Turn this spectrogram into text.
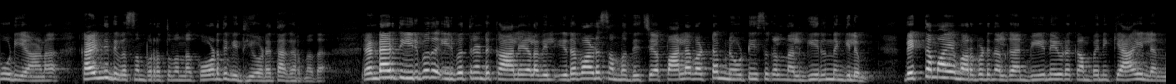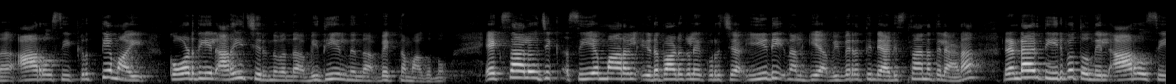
കൂടിയാണ് കഴിഞ്ഞ ദിവസം പുറത്തുവന്ന കോടതി വിധിയോടെ തകർന്നത്. രണ്ടായിരത്തി ഇരുപത് ഇരുപത്തിരണ്ട് കാലയളവിൽ ഇടപാട് സംബന്ധിച്ച് പലവട്ടം നോട്ടീസുകൾ നൽകിയിരുന്നെങ്കിലും വ്യക്തമായ മറുപടി നൽകാൻ വീണയുടെ കമ്പനിക്കായില്ലെന്ന് ആർ ഒ സി കൃത്യമായി കോടതിയിൽ അറിയിച്ചിരുന്നുവെന്ന് വിധിയിൽ നിന്ന് വ്യക്തമാകുന്നു. Exalogic C M R L ഇടപാടുകളെക്കുറിച്ച് ഇ ഡി നൽകിയ വിവരത്തിന്റെ അടിസ്ഥാനത്തിലാണ് രണ്ടായിരത്തി ഇരുപത്തൊന്നിൽ ആർ ഒ സി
